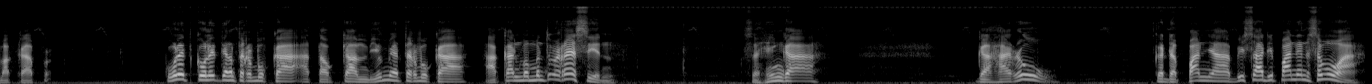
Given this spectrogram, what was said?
Maka kulit-kulit yang terbuka atau kambium yang terbuka akan membentuk resin sehingga gaharu ke depannya bisa dipanen semua.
